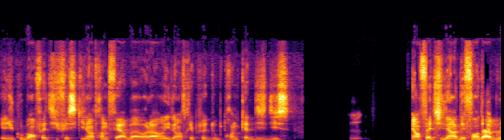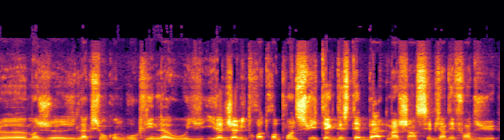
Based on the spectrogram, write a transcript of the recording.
Et du coup, bah en fait il fait ce qu'il est en train de faire. Bah voilà, il est en triple double, 34-10-10. Et en fait, il est indéfendable. Euh, moi, je, l'action contre Brooklyn, là où il, il a déjà mis 3-3 points de suite avec des step back, machin, c'est bien défendu.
